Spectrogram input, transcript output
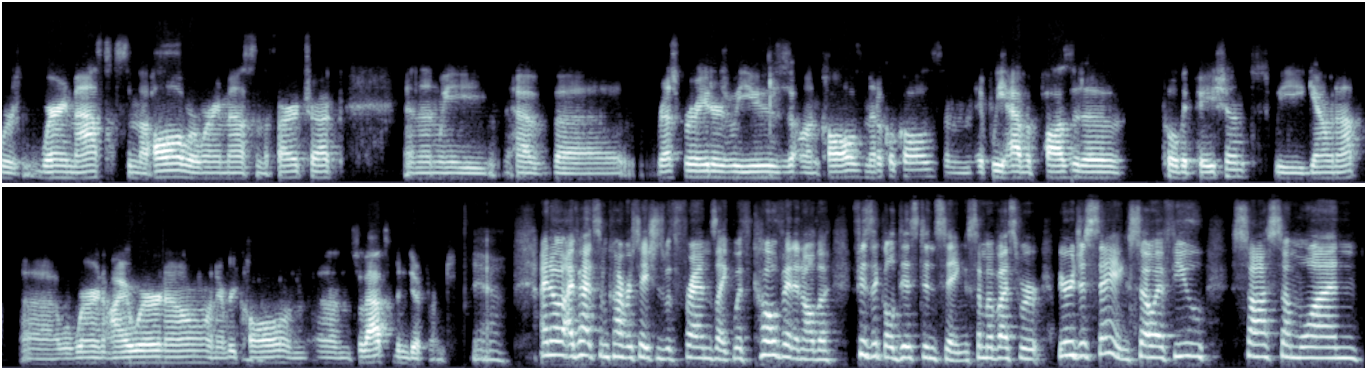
we're wearing masks in the hall. We're wearing masks in the fire truck and then we have uh, respirators we use on calls, medical calls. And if we have a positive COVID patient, we gown up uh, we're wearing eyewear now on every call, and, and so that's been different. Yeah, I know. I've had some conversations with friends, like with COVID and all the physical distancing. Some of us were we were just saying. So if you saw someone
